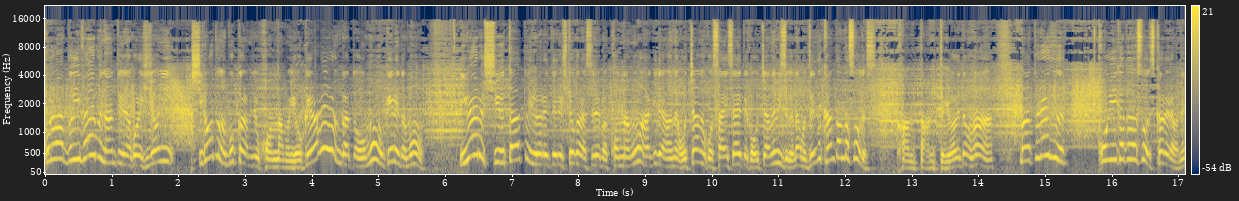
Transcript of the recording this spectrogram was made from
これは V5 なんていうのはこれ非常に素人の僕から見てもこんなもん避けられるんかと思うけれども、いわゆるシューターと言われてる人からすればこんなもんはきではね、お茶の子さいさいとかお茶の水とかなんか全然簡単だそうです。簡単って言われてもな。まあとりあえず、こういう言い方だそうです、彼らはね。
